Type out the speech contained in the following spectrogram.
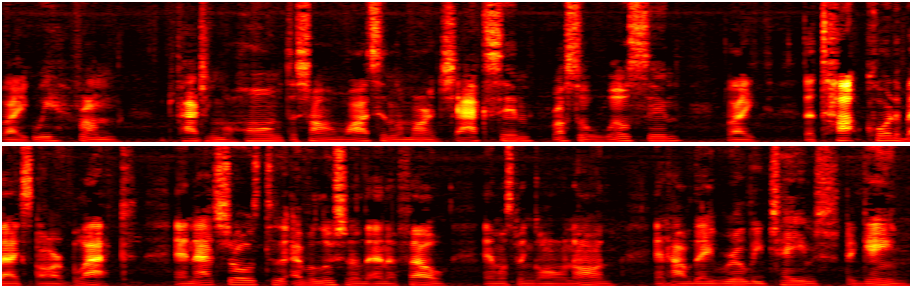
Like, we from Patrick Mahomes, Deshaun Watson, Lamar Jackson, Russell Wilson. Like, the top quarterbacks are black. And that shows to the evolution of the NFL and what's been going on and how they really changed the game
